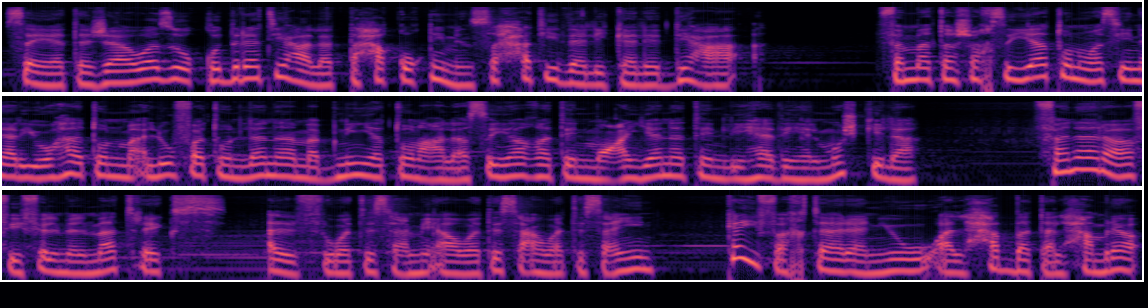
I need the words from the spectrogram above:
سيتجاوز قدرتي على التحقق من صحة ذلك الادعاء. ثمة شخصيات وسيناريوهات مألوفة لنا مبنية على صياغة معينة لهذه المشكلة. فنرى في فيلم الماتريكس 1999 كيف اختار نيو الحبة الحمراء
